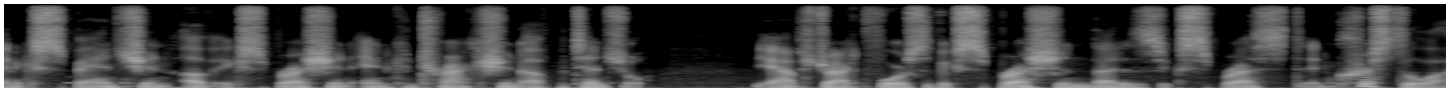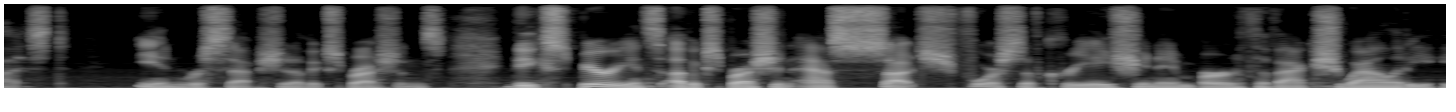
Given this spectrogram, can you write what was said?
an expansion of expression and contraction of potential, the abstract force of expression that is expressed and crystallized in reception of expressions. The experience of expression as such, force of creation and birth of actuality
